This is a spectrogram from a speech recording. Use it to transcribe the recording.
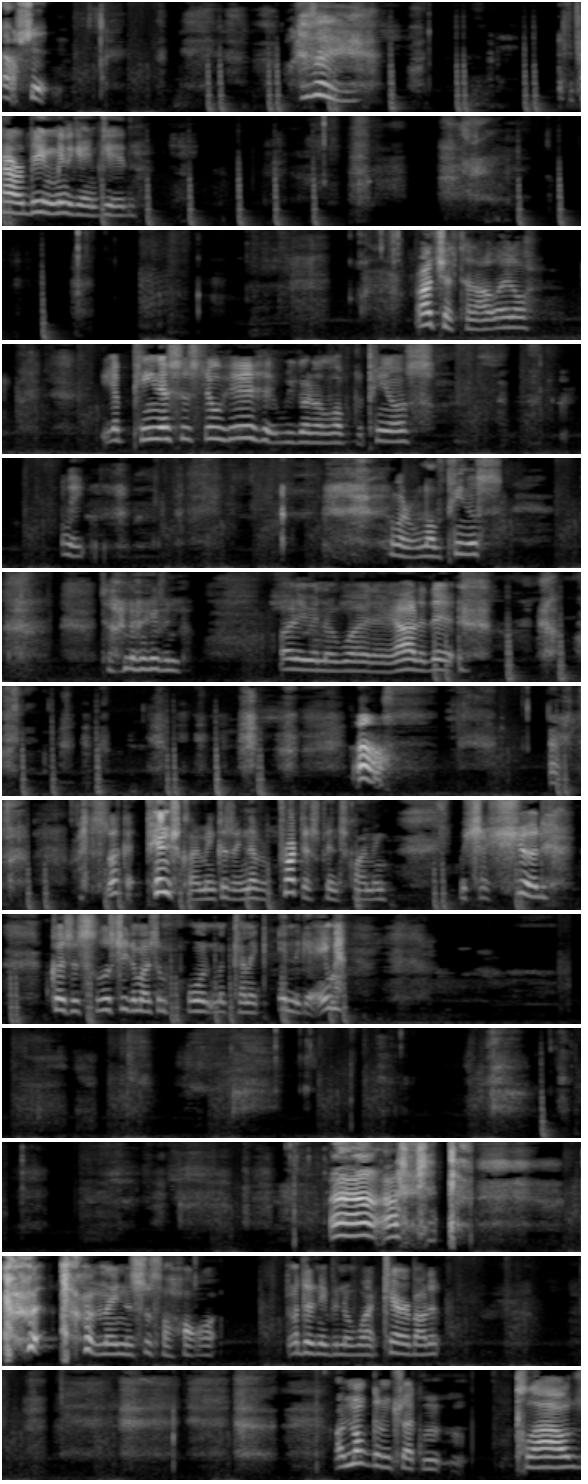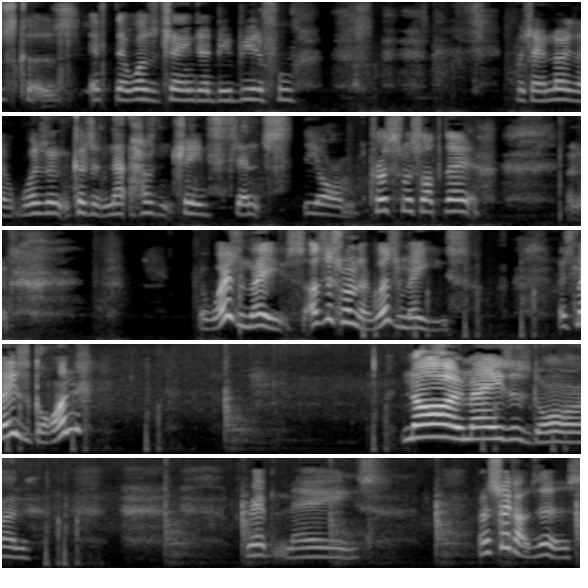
Oh shit. Whatever. It's the power of being a minigame kid. I'll check that out later. Yep, penis is still here. We gotta love the penis. Wait. I gotta love penis. Don't even. I don't even know why they added it. Oh. I suck at pinch climbing because I never practiced pinch climbing, which I should, because it's literally the most important mechanic in the game. Uh, I mean, it's just a hot. I don't even know why I care about it. I'm not gonna check clouds because if there was a change, it'd be beautiful. Which I know there wasn't because it hasn't changed since the um Christmas update. Where's Maze? I was just wondering, where's Maze? Is Maze gone? No, Maze is gone. Rip Maze. Let's check out this.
